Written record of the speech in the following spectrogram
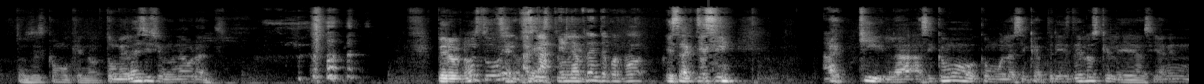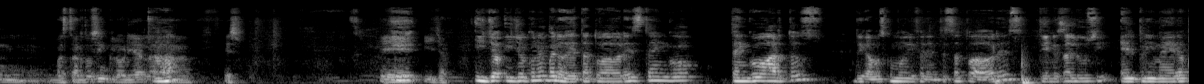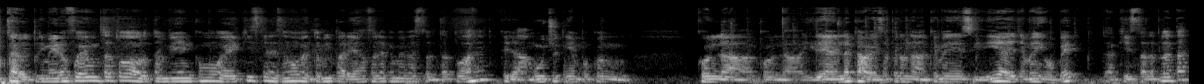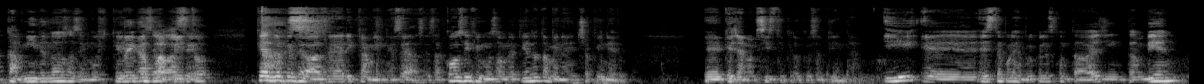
Entonces, como que no, tomé la decisión una hora antes. pero no, estuvo bien. o sea, Acá, en la frente, por favor. Exacto, sí. Aquí, la, así como, como la cicatriz de los que le hacían en Bastardo sin Gloria, la, eso. Eh, y, ya. Y yo, y yo con el, bueno, de tatuadores tengo, tengo hartos, digamos como diferentes tatuadores. Tienes a Lucy. El primero, claro, el primero fue un tatuador también como X, que en ese momento mi pareja fue la que me gastó el tatuaje, que llevaba mucho tiempo con, con, la, con la idea en la cabeza, pero nada que me decidía. Ella me dijo, ve, aquí está la plata, camínenos, hacemos qué es lo Venga, que se va a papito. hacer. ¿Qué es lo que se va a hacer? Y camine, se hace esa cosa. Y fuimos a una tienda también ahí en Chapinero, eh, que ya no existe, creo que esa tienda. Y eh, este, por ejemplo, que les contaba de Jean también.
